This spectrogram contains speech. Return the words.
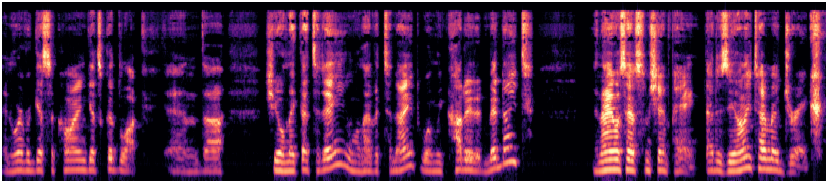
and whoever gets a coin gets good luck. And uh, she will make that today, and we'll have it tonight when we cut it at midnight and I always have some champagne. That is the only time I drink.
